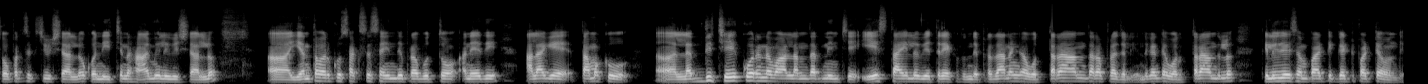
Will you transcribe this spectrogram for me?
సూపర్ సిక్స్ విషయాల్లో కొన్ని ఇచ్చిన హామీల విషయాల్లో ఎంతవరకు సక్సెస్ అయింది ప్రభుత్వం అనేది అలాగే తమకు లబ్ధి చేకూరిన వాళ్ళందరి నుంచి ఏ స్థాయిలో వ్యతిరేకత ఉంది? ప్రధానంగా ఉత్తరాంధ్ర ప్రజలు ఎందుకంటే ఉత్తరాంధ్రలో తెలుగుదేశం పార్టీ గట్టిపట్టే ఉంది.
